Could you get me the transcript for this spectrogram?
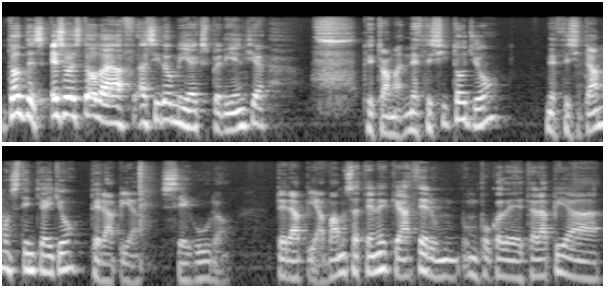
Entonces, eso es todo. Ha, sido mi experiencia. qué trauma. Necesito yo, necesitamos, Cintia y yo, terapia, seguro. Terapia. Vamos a tener que hacer un, poco de terapia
